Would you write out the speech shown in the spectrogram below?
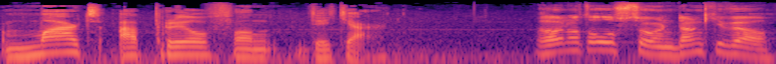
maart, april van dit jaar. Ronald Olstorn, dankjewel.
